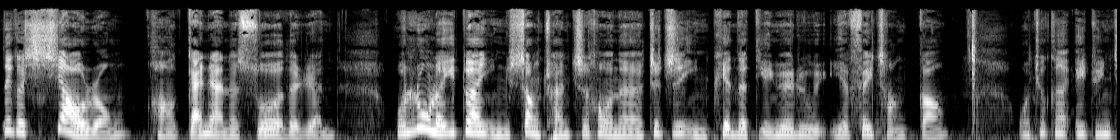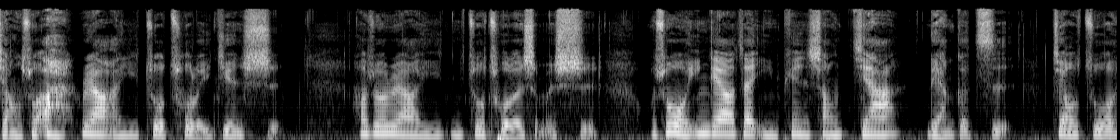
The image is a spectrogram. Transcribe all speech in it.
那个笑容，哈，感染了所有的人。我录了一段影上传之后呢，这支影片的点阅率也非常高，我就跟 A 君讲说啊，瑞瑶阿姨做错了一件事。他说：“瑞阿姨，你做错了什么事？”我说：“我应该要在影片上加两个字，叫做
